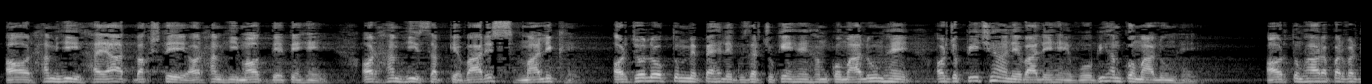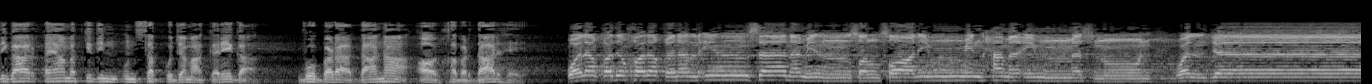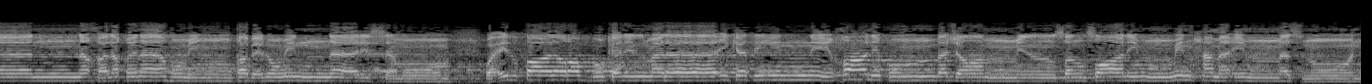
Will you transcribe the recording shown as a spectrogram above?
اور ہم ہی حیات بخشتے اور ہم ہی موت دیتے ہیں اور ہم ہی سب کے وارث مالک ہیں۔ اور جو لوگ تم میں پہلے گزر چکے ہیں ہم کو معلوم ہیں اور جو پیچھے آنے والے ہیں وہ بھی ہم کو معلوم ہیں۔ اور تمہارا پروردگار قیامت کے دن ان سب کو جمع کرے گا۔ وہ بڑا دانا اور خبردار ہے۔ وَلَقَدْ خَلَقْنَا الْإِنسَانَ مِنْ صَلْصَالٍ مِّنْ حَمَإٍ مَسْنُونٍ وَالْجَانَّ خَلَقْنَاهُ مِنْ قَبْلُ مِنْ نَارِ السَّمُومِ وَإِذْ قَالَ رَبُّكَ لِلْمَلَائِكَةِ إِنِّي خَالِقٌ بَشَرًا مِّن صَلْصَالٍ مِّنْ حَمَإٍ مَسْنُونٍ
